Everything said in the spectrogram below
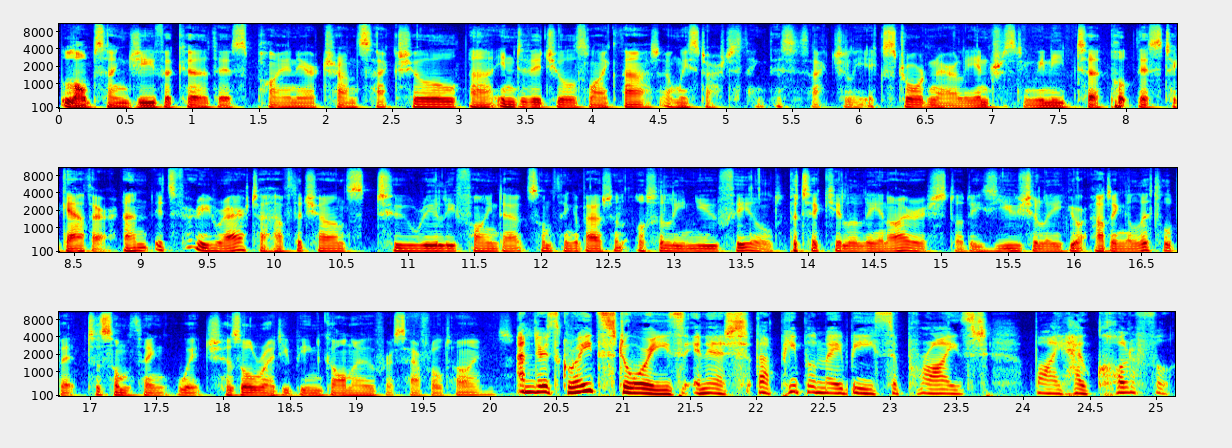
Lobsang Jivaka, this pioneer transsexual, uh, individuals like that. And we start to think this is actually extraordinarily interesting. We need to put this together. And it's very rare to have the chance to really find out something about an utterly new field, particularly particularly in Irish studies, usually you're adding a little bit to something which has already been gone over several times. And there's great stories in it that people may be surprised by how colourful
